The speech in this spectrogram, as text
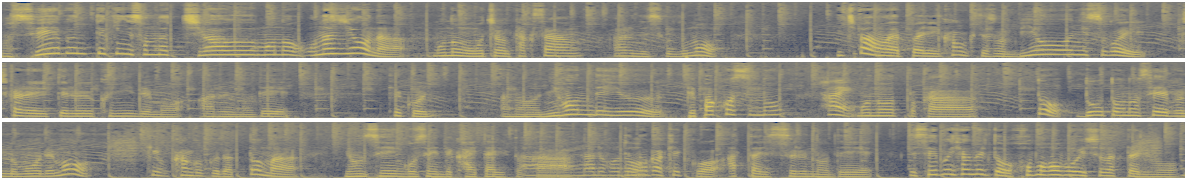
まあ、成分的にそんな違うもの同じようなものももちろんたくさんあるんですけれども一番はやっぱり韓国ってその美容にすごい力入れてる国でもあるので結構あの日本でいうデパコスのはい。ものとかと同等の成分のものでも結構韓国だとまあ4000円5000円で買えたりとあかーなるほど。っていうのが結構あったりするのでで成分表を見るとほぼほぼ一緒だったりもす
